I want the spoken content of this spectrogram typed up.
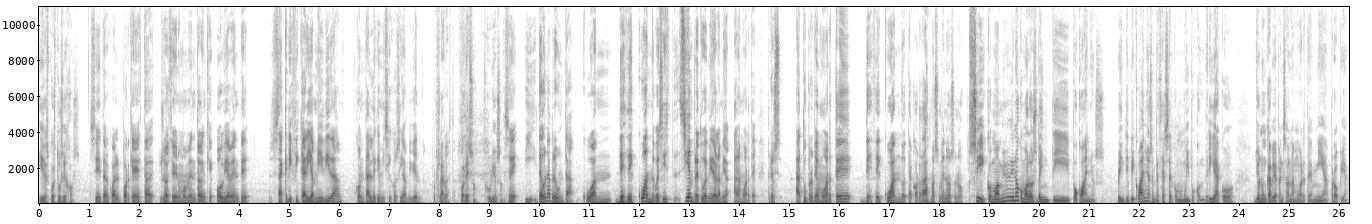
y después tus hijos. Sí, tal cual, porque está, yo estoy en un momento en que obviamente sacrificaría mi vida con tal de que mis hijos sigan viviendo, por Claro, supuesto. por eso, es curioso. Sí, y te hago una pregunta. cuán- ¿Desde cuándo? Pues sí, siempre tuve miedo a la, a la muerte, pero a tu propia muerte, ¿desde cuándo? ¿Te acordás más o menos o no? Sí, como a mí me vino como a los veintipoco años. Veintipico años empecé a ser como muy hipocondríaco. Yo nunca había pensado en la muerte mía propia.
